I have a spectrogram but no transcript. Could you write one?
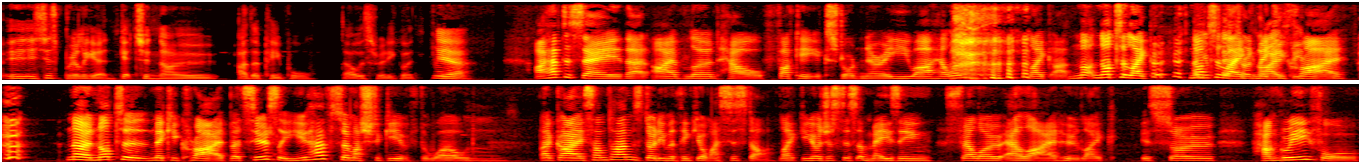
it's just brilliant. Get to know other people. That was really good. Yeah. I have to say that I've learned how fucking extraordinary you are, Helen. like, uh, not not to like, not to like make you cry. No, not to make you cry, but seriously, you have so much to give the world. Like, I sometimes don't even think you're my sister. Like, you're just this amazing fellow ally who like is so hungry for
